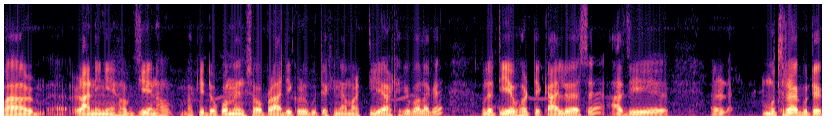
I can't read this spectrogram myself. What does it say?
বা ৰানিঙেই হওক যিয়ে নহওক বাকী ডকুমেণ্টছৰ পৰা আদি কৰি গোটেইখিনি আমাৰ ক্লিয়াৰ থাকিব লাগে। বোলে টি এ ভৰ্তি কাইলৈ আছে আজি মুঠতে গোটেই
